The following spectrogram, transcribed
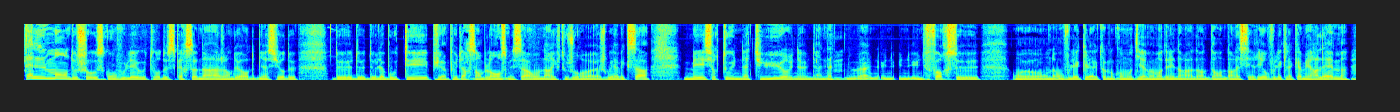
tellement de choses qu'on voulait autour de ce personnage, en dehors, de, bien sûr, de, de, de, de la beauté et puis un peu de la ressemblance. Mais ça, on arrive toujours à jouer avec ça. Mais surtout une nature, une, une, une, une force. Euh, on, on, voulait que, comme, comme on dit à un moment donné dans, dans, dans, la série, on voulait que la caméra l'aime mhm.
